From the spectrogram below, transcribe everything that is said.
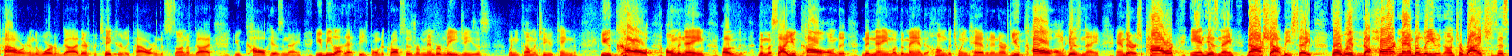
power in the Word of God. There's particularly power in the Son of God. You call His name. You be like that thief on the cross says, Remember me, Jesus, when you come into your kingdom. You call on the name of the Messiah. You call on the, the name of the man that hung between heaven and earth. You call on His name, and there is power in His name. Thou shalt be saved. For with the heart man believeth unto righteousness,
